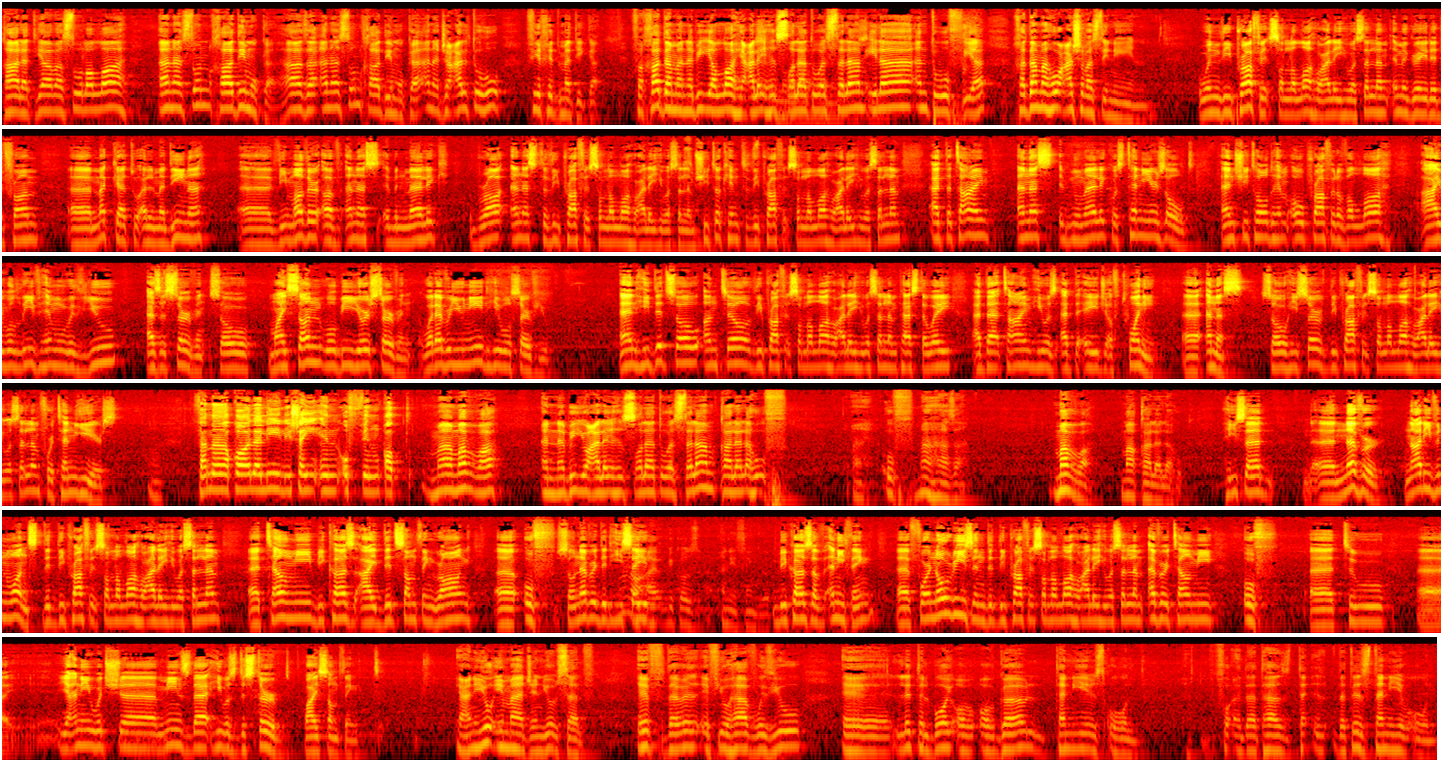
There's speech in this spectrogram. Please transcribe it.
قالت يا رسول الله أنس خادمك. هذا أنس خادمك أنا جعلته في خدمتك. فخدم نبي الله عليه الصلاة والسلام إلى أن توفي خدمه عشر سنين When the Prophet sallallahu alaihi wasallam immigrated from uh, Mecca to Al Madinah, uh, the mother of Anas ibn Malik brought Anas to the Prophet sallallahu alaihi wasallam. She took him to the Prophet sallallahu alaihi wasallam. At the time, Anas ibn Malik was 10 years old, and she told him, "O Prophet of Allah, I will leave him with you as a servant. So My son will be your servant. Whatever you need, he will serve you. And he did so until the Prophet ﷺ passed away. At that time, he was at the age of 20, uh, Anas. So he served the Prophet ﷺ for 10 years. فما قال لي لشيء اف قط ما مر النبي عليه الصلاة والسلام قال له أف أف ما هذا مرة ما قال له He said, uh, never, not even once, did the Prophet sallallahu alaihi wasallam uh, tell me because I did something wrong, uh, uff. So never did he say No, I- because anything that- because of anything. Uh, for no reason did the Prophet sallallahu alaihi wasallam ever tell me uff uh, to uh, yani, which uh, means that he was disturbed by something. يعني you imagine yourself if there is, if you have with you a little boy or, or girl 10 years old for, that has te- that is 10 year old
